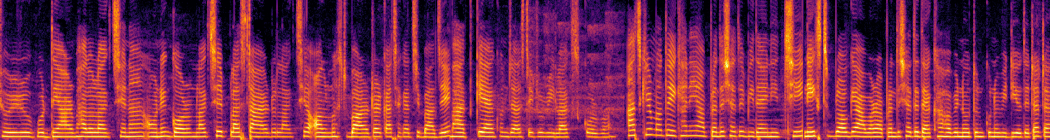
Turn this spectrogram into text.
শরীরের উপর দিয়ে, আর ভালো লাগছে না। অনেক গরম লাগছে প্লাস টায়ার্ডও লাগছে। অলমোস্ট বারোটার কাছাকাছি বাজে। ভাতকে এখন জাস্ট একটু রিল্যাক্স করব। আজকের মতো এখানেই আপনাদের সাথে বিদায় নিচ্ছি। নেক্সট ব্লগে আবার আপনাদের সাথে দেখা হবে নতুন কোনো ভিডিওতে টাটা!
